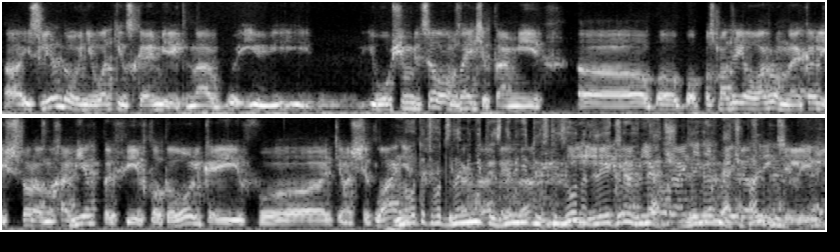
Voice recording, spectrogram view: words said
э, исследований в Латинской Америке на, и, и, и в общем и целом, знаете, там и э, посмотрел огромное количество разных объектов и в Тлателолька, и в э, Теночтитлане. Ну, вот эти вот знаменитые- далее, знаменитые да. стадионы И для игры в мяч, для игры в мяч, для правильно? зрителей.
